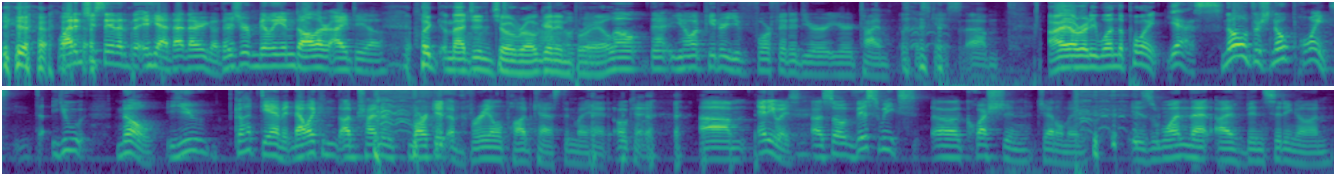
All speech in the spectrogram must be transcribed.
yeah, Why didn't you say that? the- yeah, that there you go. There's your million dollar idea. like imagine Joe Rogan in Okay, Braille. Well, there, you know what, Peter? You've forfeited your your time in this case. Um, I already won the point. Yes. no, there's no point. You no, you. God damn it! Now I can. I'm trying to market a Braille podcast in my head. Okay. Um. Anyways, uh, so this week's uh, question, gentlemen, is one that I've been sitting on,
